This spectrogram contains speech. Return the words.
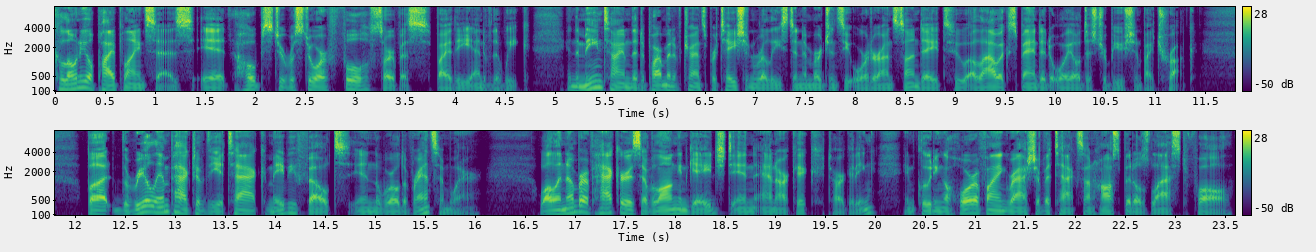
Colonial Pipeline says it hopes to restore full service by the end of the week. In the meantime, the Department of Transportation released an emergency order on Sunday to allow expanded oil distribution by truck. But the real impact of the attack may be felt in the world of ransomware. While a number of hackers have long engaged in anarchic targeting, including a horrifying rash of attacks on hospitals last fall,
